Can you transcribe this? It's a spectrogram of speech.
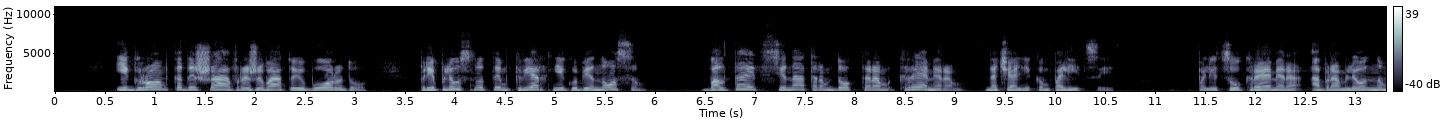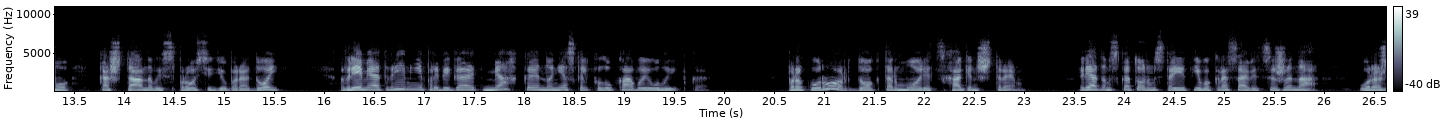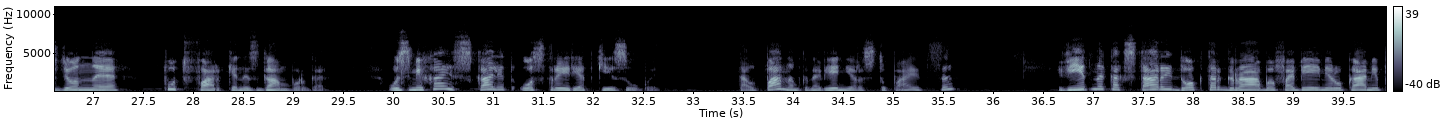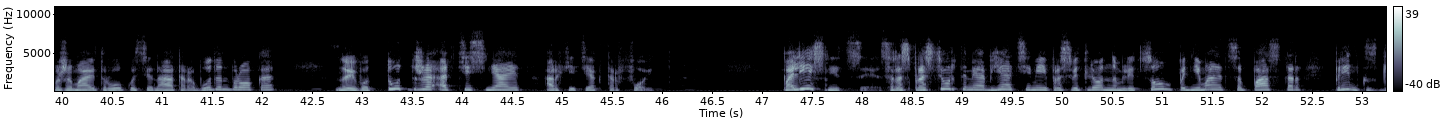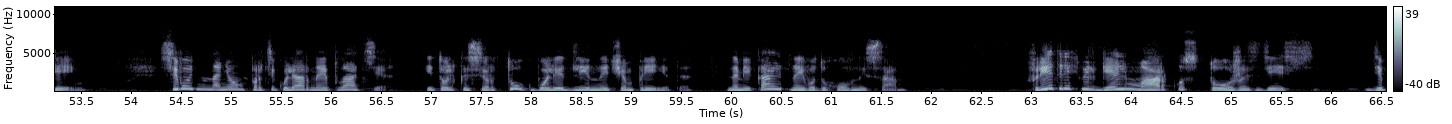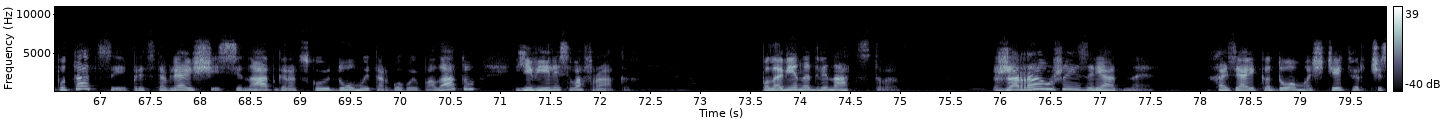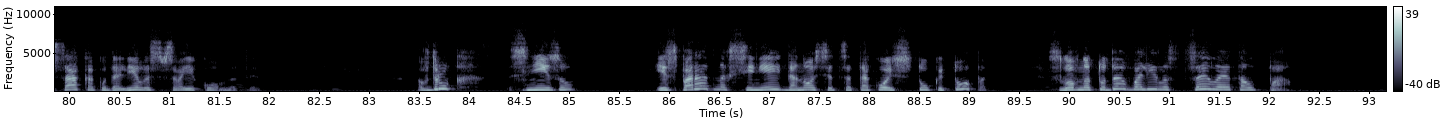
и, громко дыша в рыжеватую бороду, приплюснутым к верхней губе носом, болтает с сенатором доктором Кремером, начальником полиции. По лицу Кремера, обрамленному каштановой с проседью бородой, время от времени пробегает мягкая, но несколько лукавая улыбка. Прокурор, доктор Морец Хагенштрем, рядом с которым стоит его красавица-жена, урожденная Путфаркен из Гамбурга, усмехаясь, скалит острые редкие зубы. Толпа на мгновение расступается. Видно, как старый доктор Грабов обеими руками пожимает руку сенатора Буденброка, но его тут же оттесняет архитектор Фойт. По лестнице с распростертыми объятиями и просветленным лицом поднимается пастор Принксгейм. Сегодня на нем партикулярное платье, и только сертук, более длинный, чем принято, намекает на его духовный сан. Фридрих Вильгельм Маркус тоже здесь. Депутации, представляющие Сенат, городскую думу и торговую палату, явились во фраках. Половина двенадцатого. Жара уже изрядная. Хозяйка дома с четверть часа как удалилась в свои комнаты. Вдруг снизу из парадных синей доносится такой стук и топот, словно туда ввалилась целая толпа.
